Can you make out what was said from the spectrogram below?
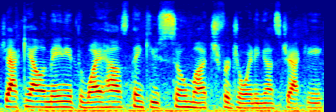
Jackie Alemany at the White House, thank you so much for joining us, Jackie.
